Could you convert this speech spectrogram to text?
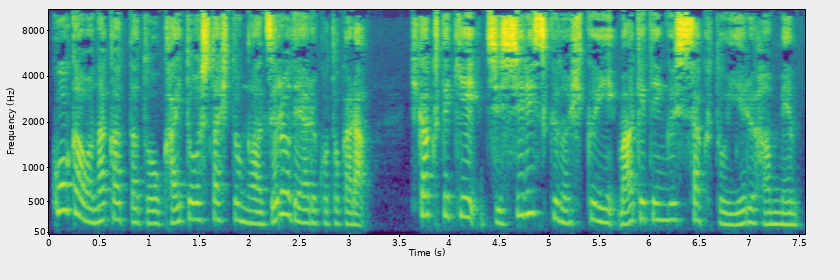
効果はなかったと回答した人がゼロであることから、比較的実施リスクの低いマーケティング施策と言える反面、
